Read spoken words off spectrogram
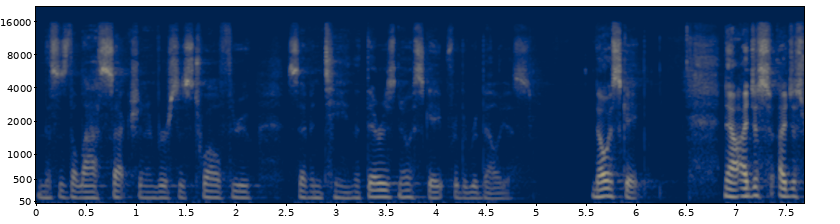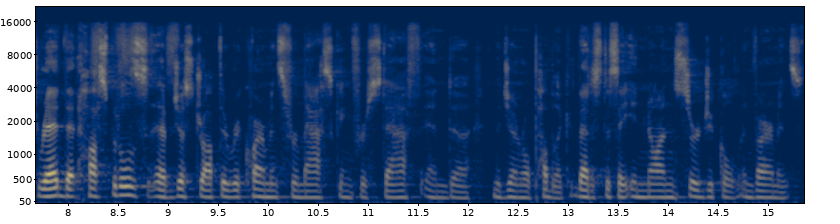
and this is the last section in verses 12 through 17, that there is no escape for the rebellious. No escape. Now, I just, I just read that hospitals have just dropped their requirements for masking for staff and, uh, the general public. That is to say, in non surgical environments.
